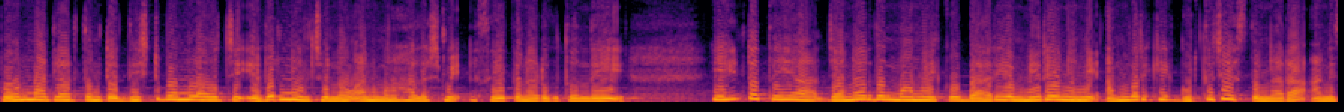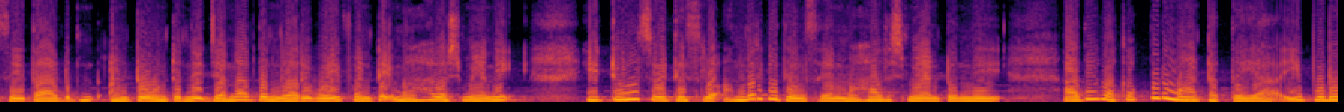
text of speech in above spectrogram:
ఫోన్ మాట్లాడుతుంటే దిష్టి బొమ్మలా వచ్చి ఎదురు నిల్చున్నావు అని మహాలక్ష్మి సీతను అడుగుతుంది. ఏంటత్తయ్య జనార్దన్ మామయ్యకు భార్య మీరేనని అందరికీ గుర్తు చేస్తున్నారా అని సీత అంటూ ఉంటుంది. జనార్దన్ గారి వైఫ్ అంటే మహాలక్ష్మి అని ఈ ట్విన్ స్వీటీస్లో అందరికీ తెలిసే అని మహాలక్ష్మి అంటుంది. అది ఒకప్పుడు మాట అత్తయ్య ఇప్పుడు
